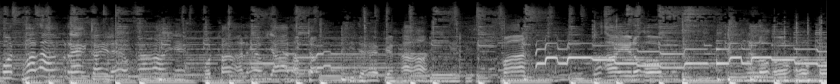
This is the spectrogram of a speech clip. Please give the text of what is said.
หมดพลังแรงใจแล้วอายหมดค่าแล้วยาทำใจที่แท้เพียงอายฝันก็ไอลมลม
